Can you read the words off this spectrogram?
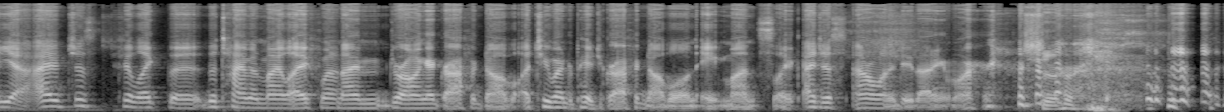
Yeah, I just feel like the the time in my life when I'm drawing a graphic novel, a 200 page graphic novel in eight months, like I just I don't want to do that anymore. Sure.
